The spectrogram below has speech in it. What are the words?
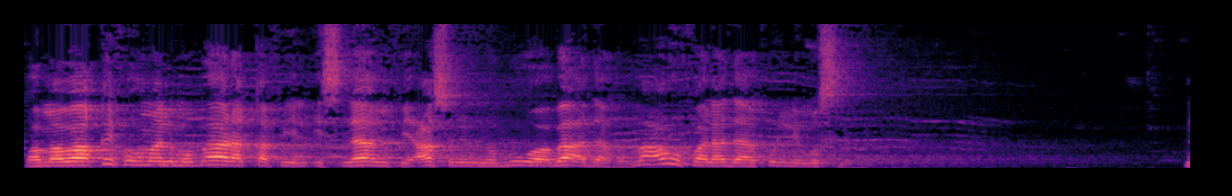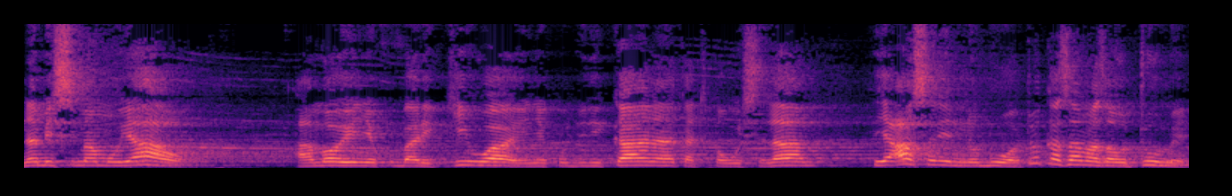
ومواقفهما المباركه في الإسلام في عصر النبوة وبعده معروفه لدى كل مسلم na misimamo yao ambayo yenye kubarikiwa yenye kujulikana katika Uislamu fi asri nubuwa toka zama za utume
